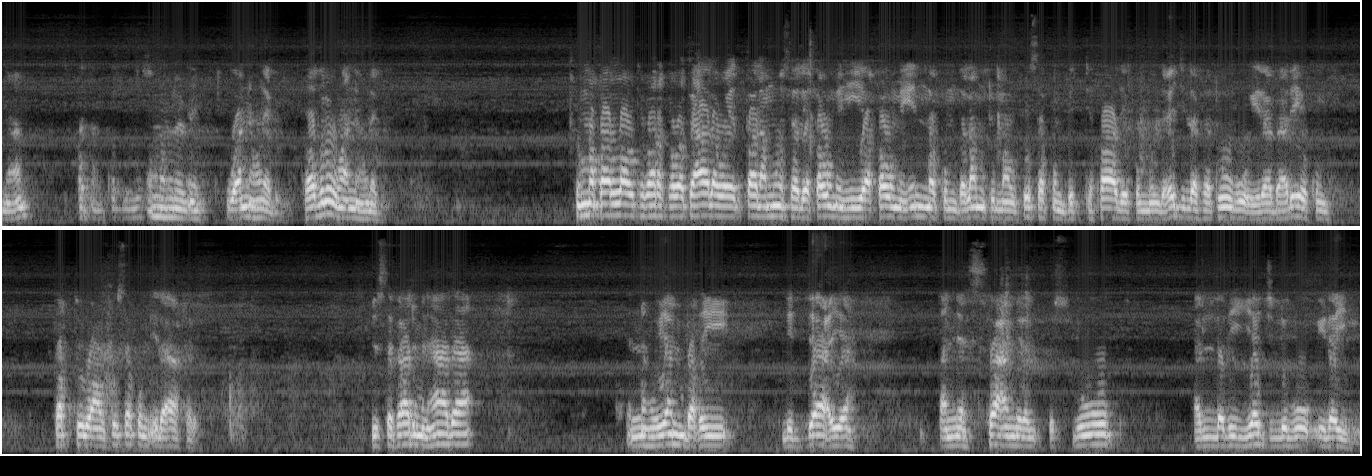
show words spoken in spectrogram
نعم. أنه نبي. وأنه نبي. فضله وأنه نبي. ثم قال الله تبارك وتعالى وإذ قال موسى لقومه يا قوم إنكم ظلمتم أنفسكم باتخاذكم العجل فتوبوا إلى بارئكم فاقتلوا أنفسكم إلى آخره. يستفاد من هذا أنه ينبغي للداعية أن يستعمل الأسلوب الذي يجلب إليه.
